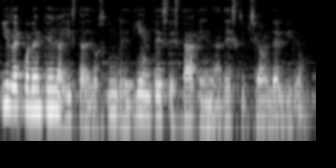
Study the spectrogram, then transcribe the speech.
Y recuerden que la lista de los ingredientes está en la descripción del video.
